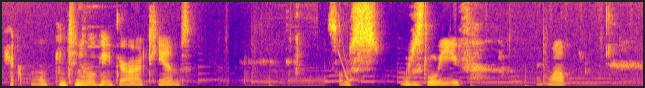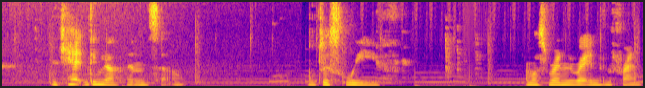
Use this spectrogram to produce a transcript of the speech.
Here, we'll continue looking through our TMs. So we'll just, we'll just leave. Well, we can't do nothing, so we'll just leave. Almost ran right into the front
